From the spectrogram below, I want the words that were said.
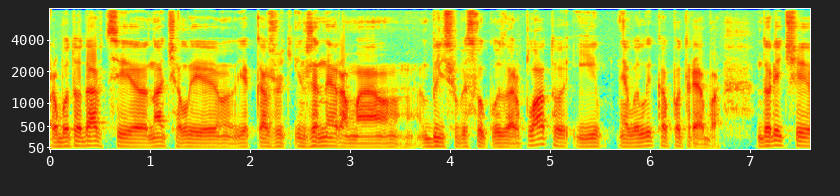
Роботодавці почали, як кажуть, інженерам е, більш високу зарплату і велика потреба. До речі,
